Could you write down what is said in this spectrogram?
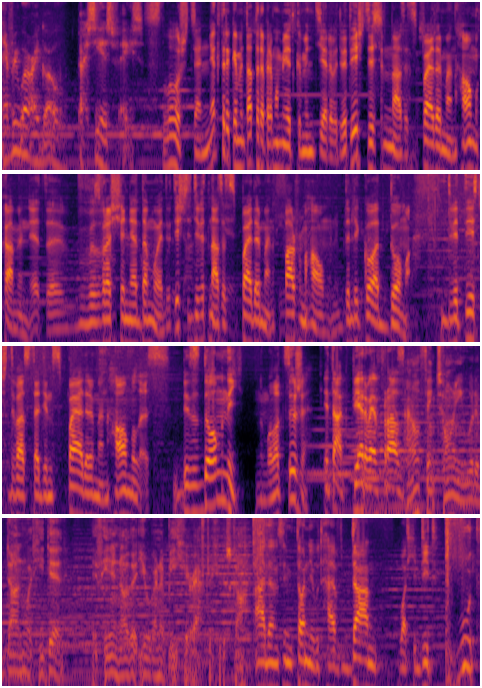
Everywhere I go, I see his face. Слушайте, а некоторые комментаторы прям умеют комментировать. 2017 Spider-Man Homecoming это возвращение домой. 2019 Spider-Man Far From Home далеко от дома. 2021 Spider-Man Homeless бездомный. Ну молодцы же. Итак, первая фраза. I don't think Tony would have done what he did if he didn't know that you were going to be here after he was gone. I don't think Tony would have done what he did. Would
